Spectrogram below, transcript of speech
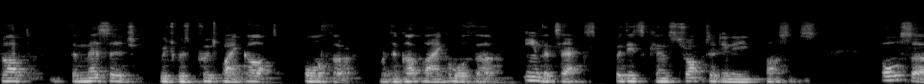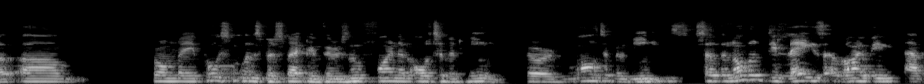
God, the message which was put by God author or the godlike author in the text, but it's constructed in a process. Also, um, from a postmodernist perspective, there is no final ultimate meaning. There are multiple meanings. So the novel delays arriving at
